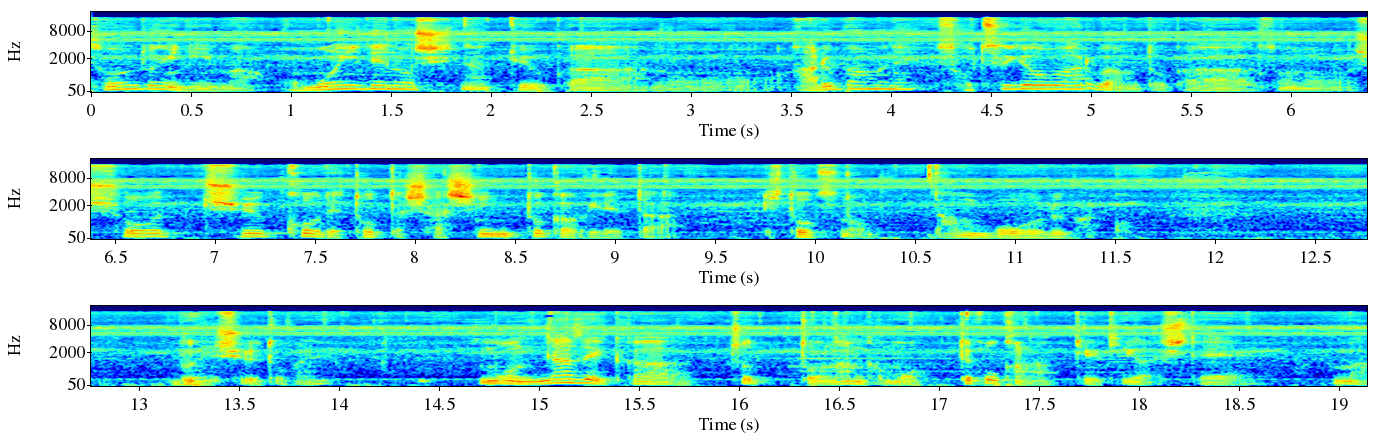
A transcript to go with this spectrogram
その時に、まあ、思い出の品っていうかあのアルバムね卒業アルバムとかその小中高で撮った写真とかを入れた一つの段ボール箱。文集とかね。もうなぜかちょっとなんか持ってこうかなっていう気がしてまあ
